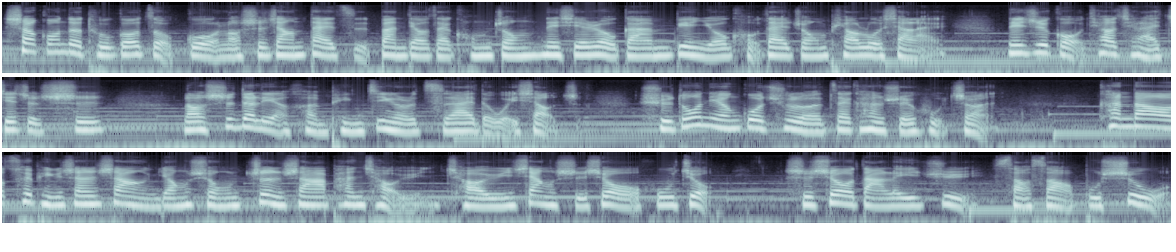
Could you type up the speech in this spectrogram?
少工的土狗走过，老师将袋子半吊在空中，那些肉干便由口袋中飘落下来。那只狗跳起来接着吃。老师的脸很平静而慈爱地微笑着。许多年过去了，再看《水浒传》，看到翠屏山上杨雄正杀潘巧云，巧云向石秀呼救。石秀打了一句：“嫂嫂，不是我。”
